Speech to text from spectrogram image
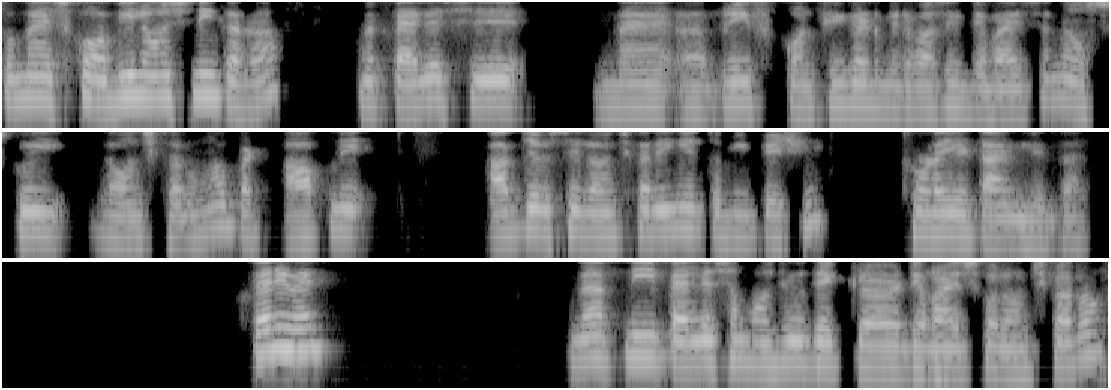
तो मैं इसको अभी लॉन्च नहीं कर रहा। मैं पहले से, मैं ब्रीफ कॉन्फ़िगर्ड मेरे पास एक डिवाइस है, मैं उसको ही लॉन्च करूँगा बट आपने, आप जब इसे लॉन्च करेंगे तो बी पेशेंट थोड़ा ये टाइम लेता है। तो एनीवे मैं अपनी पहले से मौजूद एक डिवाइस को लॉन्च कर रहा हूँ।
